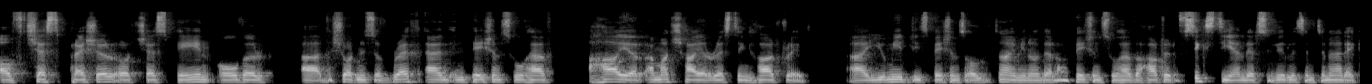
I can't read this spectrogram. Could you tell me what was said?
of chest pressure or chest pain over uh, the shortness of breath, and in patients who have a higher, a much higher resting heart rate. uh, you meet these patients all the time. You know, there are patients who have a heart rate of 60 and they're severely symptomatic.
